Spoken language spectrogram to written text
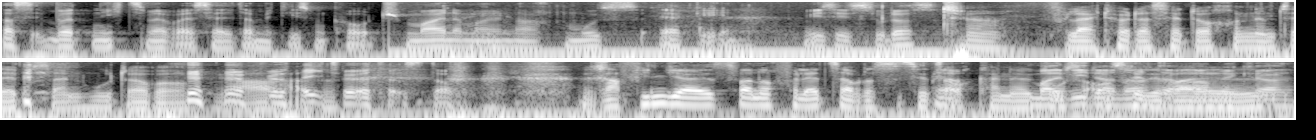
das wird nichts mehr bei Celta mit diesem Coach. Meiner Meinung nach muss er gehen. Wie siehst du das? Tja, vielleicht hört das ja doch und nimmt selbst seinen Hut, aber ja. vielleicht also, hört das doch. Rafinha ist zwar noch verletzt, aber das ist jetzt ja, auch keine Mal große Ausrede, weil äh,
